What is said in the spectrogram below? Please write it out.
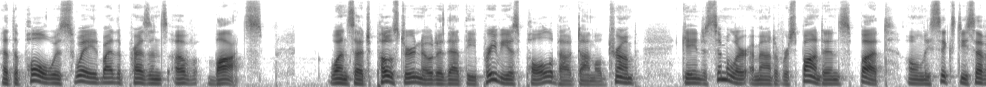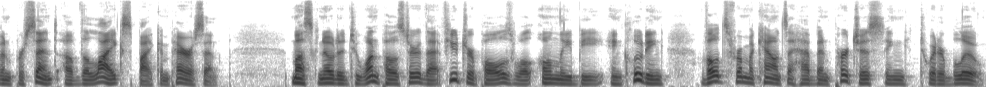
that the poll was swayed by the presence of bots. One such poster noted that the previous poll about Donald Trump gained a similar amount of respondents, but only 67% of the likes by comparison. Musk noted to one poster that future polls will only be including votes from accounts that have been purchasing Twitter Blue.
